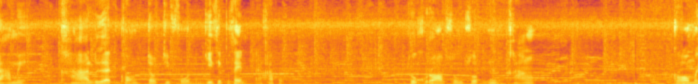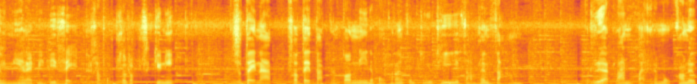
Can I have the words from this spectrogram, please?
ดาเมจค่าเลือดของเจ้า G4 20%นะครับผมทุกรอบสูงสุด 1 ครั้ง ก็ไม่มีอะไรเป็นพิเศษนะครับผมสำหรับสกิลนี้ สเตนัสสเตตัสตอนนี้นะผมพลังโจมตีอยู่ที่3 3 0 0เลือดล้านแปดนะผมความเร็ว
